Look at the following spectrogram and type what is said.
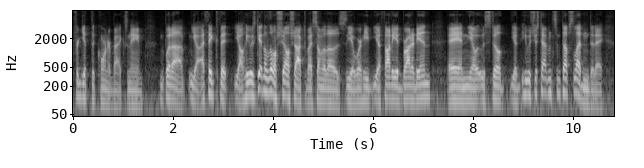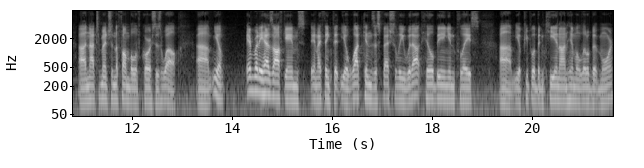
forget the cornerback's name, but uh, yeah, I think that you know he was getting a little shell shocked by some of those, you know, where he you know, thought he had brought it in, and you know it was still you know, he was just having some tough sledding today. Uh, not to mention the fumble, of course, as well. Um, you know, everybody has off games, and I think that you know Watkins, especially without Hill being in place, um, you know people have been keying on him a little bit more.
